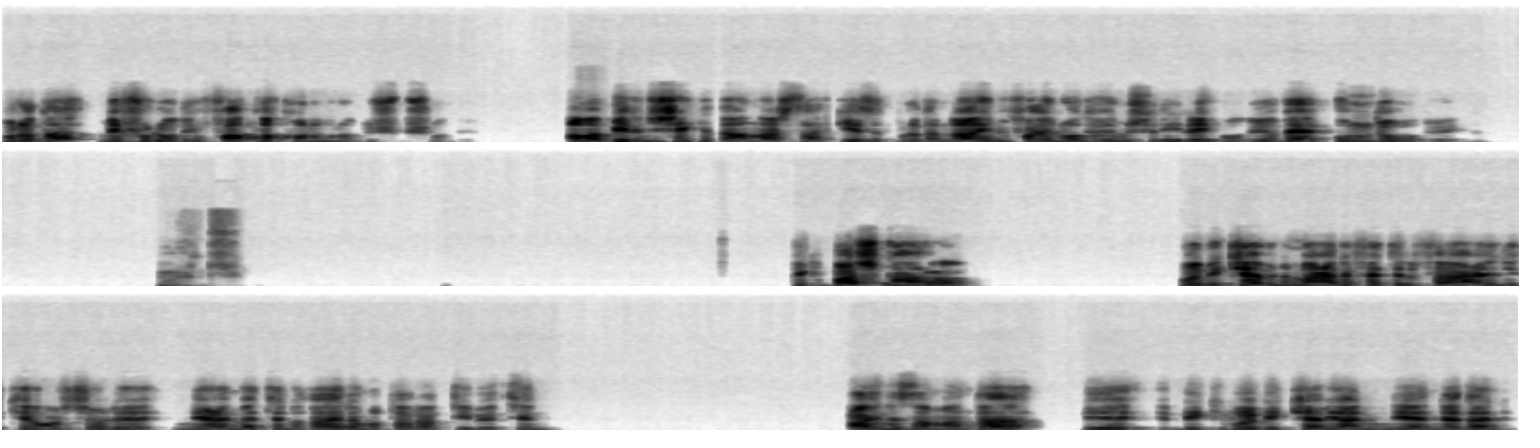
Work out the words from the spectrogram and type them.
burada meful oluyor. Fadla konumuna düşmüş oluyor. Ama birinci şekilde anlarsak Yezid burada naib fail oluyor ve müsned ileyh oluyor ve umde oluyor. Yani. Evet. Peki başka Başka? ve bi kevni ma'rifetil fa'ili ke husule ni'metin gayre mutarakkibetin aynı zamanda bir, bir ve bir kev yani niye, neden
